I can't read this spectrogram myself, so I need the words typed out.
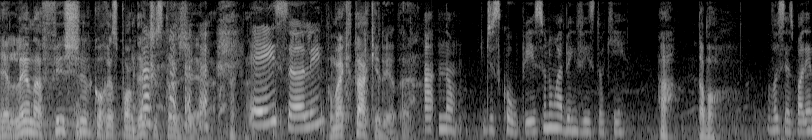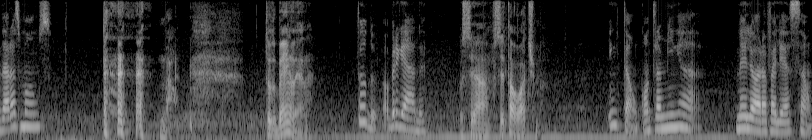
Helena Fischer, correspondente estrangeira. Ei, Sully. Como é que tá, querida? Ah, não. Desculpe, isso não é bem visto aqui. Ah, tá bom. Vocês podem dar as mãos. Não. Tudo bem, Helena? Tudo, obrigada. Você, ah, você tá ótima. Então, contra a minha melhor avaliação.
